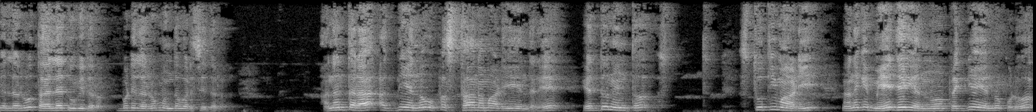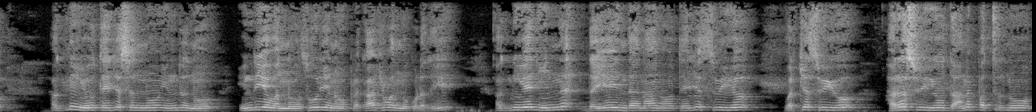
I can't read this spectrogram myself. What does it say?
ಎಲ್ಲರೂ ತಲೆ ತೂಗಿದರು ಬುಡಿದರು ಮುಂದುವರಿಸಿದರು. ಅನಂತರ ಅಗ್ನಿಯನ್ನು ಉಪಸ್ಥಾನ ಮಾಡಿ ಎಂದರೆ, ಎದ್ದು ನಿಂತು ಸ್ತುತಿ ಮಾಡಿ, ನನಗೆ ಮೇಧೆಯನ್ನು, ಪ್ರಜ್ಞೆಯನ್ನು ಕೊಡು. ಅಗ್ನಿಯು ತೇಜಸ್ಸನ್ನು, ಇಂದ್ರನು, ಇಂದ್ರಿಯವನ್ನು, ಸೂರ್ಯನು, ಪ್ರಕಾಶವನ್ನು ಕೊಡಲಿ. ಅಗ್ನಿಯೇ ನಿನ್ನ ದಯೆಯಿಂದ ನಾನು ತೇಜಸ್ವಿಯೋ, ವರ್ಚಸ್ವಿಯೋ, ಹರಸ್ವಿಯೋ, ದಾನಪತ್ರನೂ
